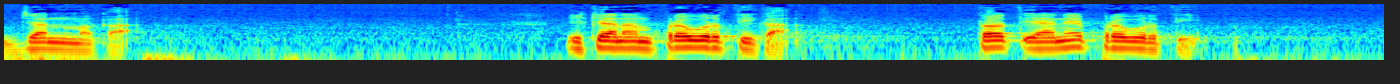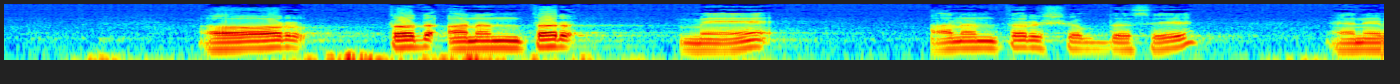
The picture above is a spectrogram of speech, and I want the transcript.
जन्म का। ये क्या नाम? प्रवृत्ति का। तत् यानी प्रवृत्ति। और तद अनंतर में अनंतर शब्द से यानी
